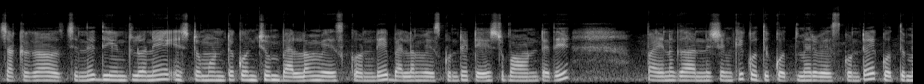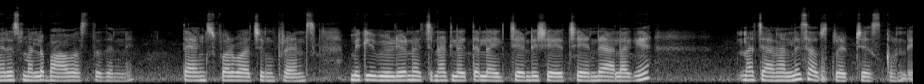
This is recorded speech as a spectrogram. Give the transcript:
చక్కగా వచ్చింది. దీంట్లోనే ఇష్టం ఉంటే కొంచెం బెల్లం వేసుకోండి. బెల్లం వేసుకుంటే టేస్ట్ బాగుంటుంది. పైన గార్నిషింగ్కి కొద్ది కొత్తిమీర వేసుకుంటే కొత్తిమీర స్మెల్ బాగా వస్తుందండి. థ్యాంక్స్ ఫర్ వాచింగ్ ఫ్రెండ్స్ మీకు ఈ వీడియో నచ్చినట్లయితే లైక్ చేయండి షేర్ చేయండి. అలాగే నా ఛానల్ని సబ్స్క్రైబ్ చేసుకోండి.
